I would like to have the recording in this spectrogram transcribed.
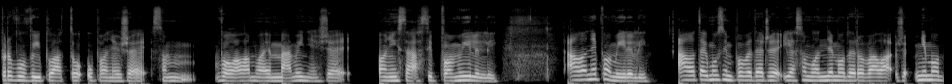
prvú výplatu úplne, že som volala mojej mamine, že oni sa asi pomýlili. Ale nepomýlili. Ale tak musím povedať, že ja som len nemoderovala, že nemo,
